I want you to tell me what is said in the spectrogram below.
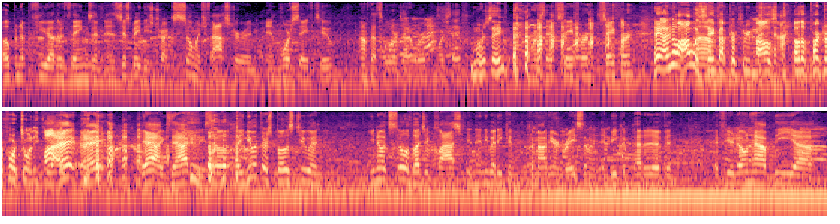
opened up a few other things, and, it's just made these trucks so much faster and, and more safe too. I don't know if that's a word. Is that a word? More safe? More safe? More safe, safer, safer. hey, I know I was Um, safe after three miles of the Parker 425. Right, right. yeah, exactly. So they do what they're supposed to, and you know it's still a budget class, and anybody can come out here and race them and, and be competitive. And if you don't have the, uh,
